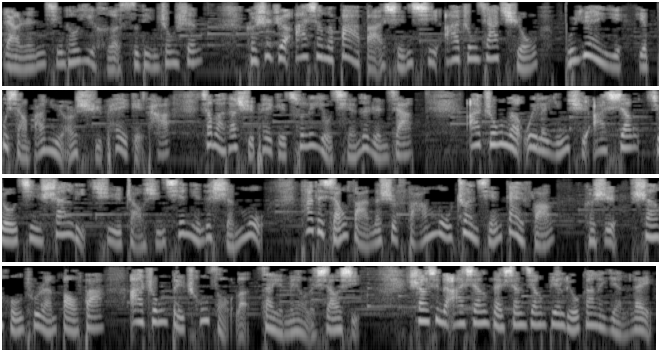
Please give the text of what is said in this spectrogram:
两人情投意合，私定终身。可是这阿香的爸爸嫌弃阿忠家穷，不愿意也不想把女儿许配给他，想把她许配给村里有钱的人家。阿忠呢，为了迎娶阿香，就进山里去找寻千年的神木。他的想法呢是伐木赚钱盖房。可是山洪突然爆发，阿忠被冲走了，再也没有了消息。伤心的阿香在湘江边流干了眼泪，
